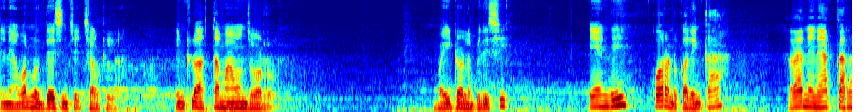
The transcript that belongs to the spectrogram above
నేను ఎవరిని ఉద్దేశించి వచ్చేవట్లా ఇంట్లో అత్త మామని చూడరు. బయట వాళ్ళని పిలిచి ఏంది? కూర వండుకోవాలి ఇంకా? రా నేను వేస్తారా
